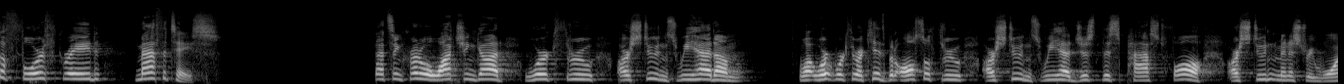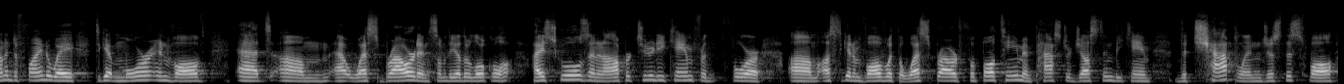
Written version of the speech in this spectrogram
It's a fourth grade mathetes. That's incredible, watching God work through our students. We had um, work, work through our kids, but also through our students. We had just this past fall, our student ministry wanted to find a way to get more involved at, um, at West Broward and some of the other local high schools, and an opportunity came for, for um, us to get involved with the West Broward football team, and Pastor Justin became the chaplain just this fall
